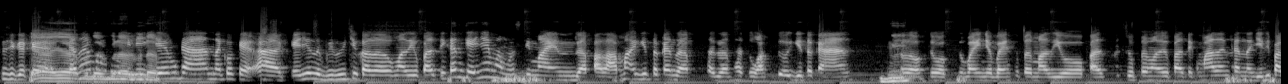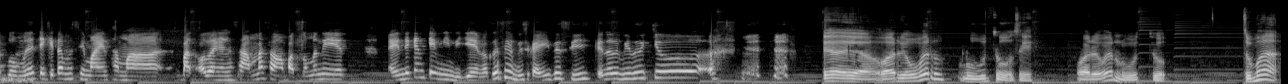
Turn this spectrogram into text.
Itu juga kayak Ya, ya, karena benar, emang benar, mini benar. game kan, aku kayak ah kayaknya lebih lucu kalau Mario Party kan kayaknya emang mesti main berapa lama gitu kan dalam, dalam satu waktu gitu kan. Hmm. Kalau waktu waktu main nyobain Super Mario Super Mario Party kemarin karena jadi 40 menit ya kita mesti main sama empat orang yang sama sama 40 menit. Nah ini kan kayak mini game, aku sih lebih suka itu sih karena lebih lucu. Iya iya, WarioWare lucu sih. WarioWare lucu. Cuma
